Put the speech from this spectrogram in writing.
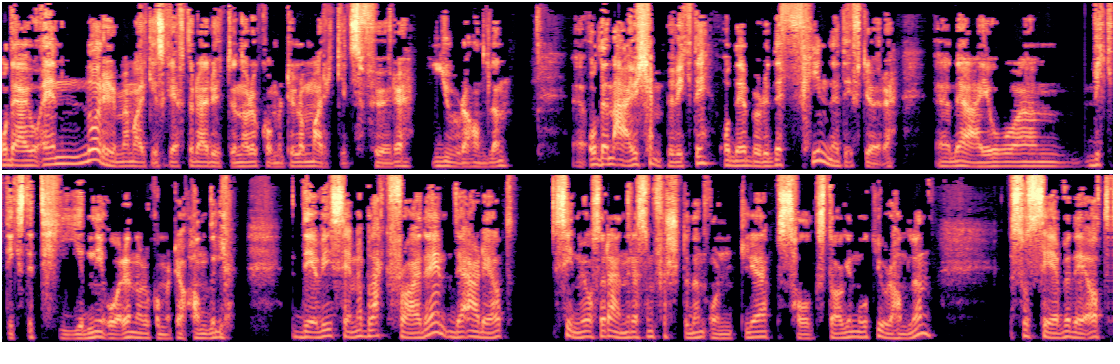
Og det er jo enorme markedskrefter der ute når det kommer til å markedsføre julehandelen. Eh, og den er jo kjempeviktig, og det bør du definitivt gjøre. Eh, det er jo um, viktigste tiden i året når det kommer til handel. Det vi ser med Black Friday, det er det at siden vi også regner det som første den ordentlige salgsdagen mot julehandelen, så ser vi det at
